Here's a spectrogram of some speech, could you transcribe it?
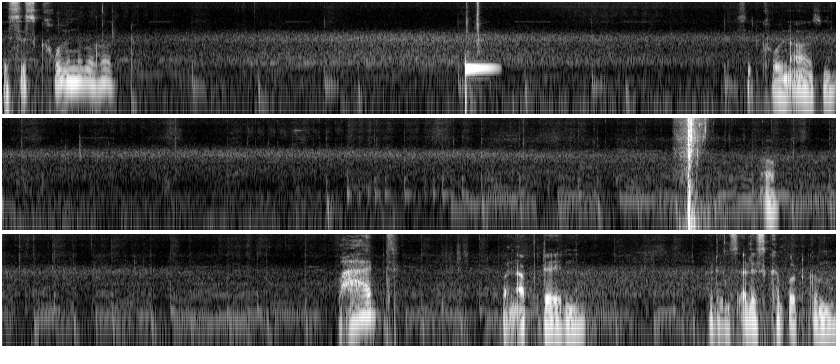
Ist es grün überhaupt? Polen aus, ne? Oh. What? Wann updaten? Hat uns alles kaputt gemacht.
